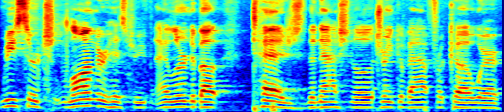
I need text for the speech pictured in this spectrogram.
research longer history. I learned about Tej, the national drink of Africa, where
